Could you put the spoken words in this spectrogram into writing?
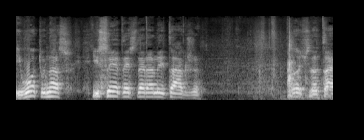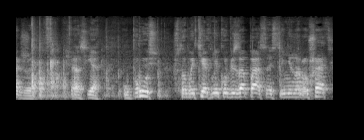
И вот у нас и с этой стороны также. Точно так же. Сейчас я упрусь, чтобы технику безопасности не нарушать.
